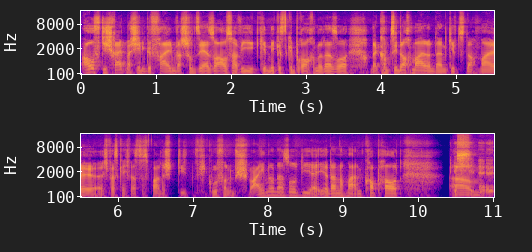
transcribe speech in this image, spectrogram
auf die Schreibmaschine gefallen, was schon sehr so aussah wie Genick ist gebrochen oder so. Und dann kommt sie nochmal und dann gibt es nochmal, ich weiß gar nicht, was das war, die Figur von einem Schwein oder so, die er ihr dann nochmal an den Kopf haut. Ich, ähm, äh,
